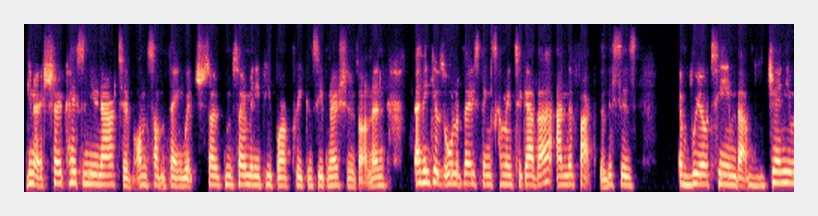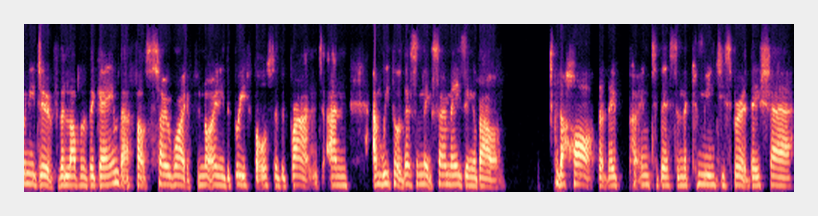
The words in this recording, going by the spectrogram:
you know showcase a new narrative on something which so so many people have preconceived notions on. And i think it was all of those things coming together and the fact that this is a real team that genuinely do it for the love of the game that felt so right for not only the brief but also the brand. And and we thought there's something so amazing about the heart that they put into this and the community spirit they share,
